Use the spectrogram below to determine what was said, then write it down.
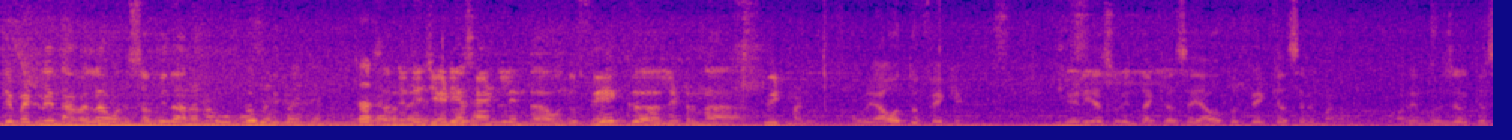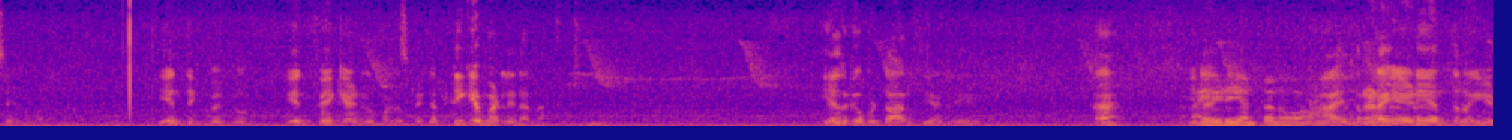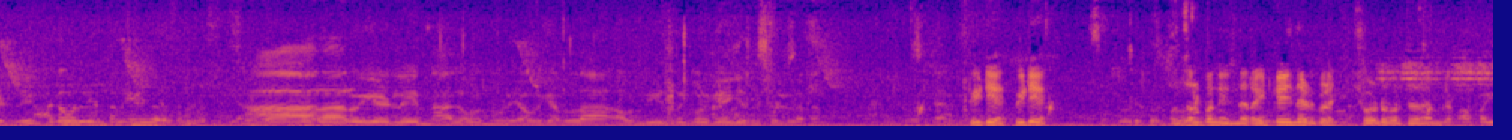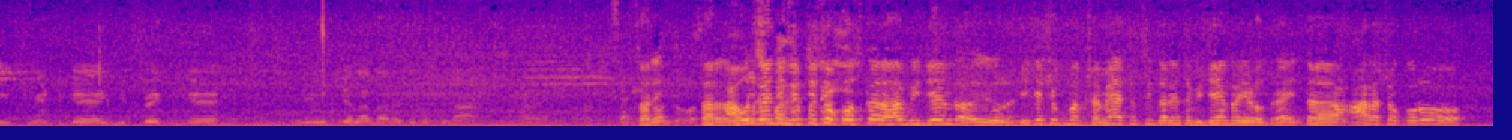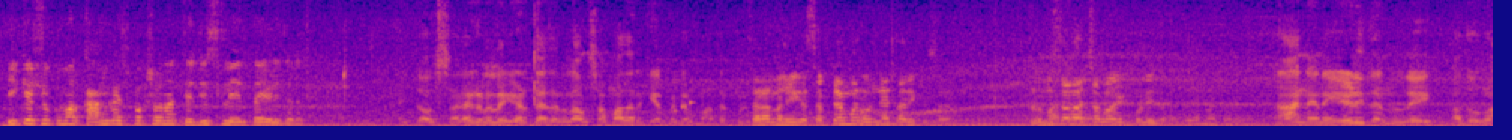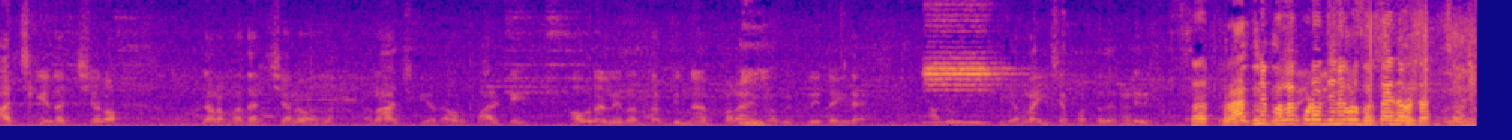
ultimately ನಾವೆಲ್ಲ ಒಂದು ಸಂವಿಧಾನನ ಒಪ್ಕೊಬಿಟ್ಟಿದ್ದೀವಿ. ಸರ್ ನಿನ್ನೆ ಜೆ ಡಿ ಎಸ್ ಹ್ಯಾಂಡಲಿಂದ ಒಂದು ಫೇಕ್ ಲೆಟರ್ನ ಟ್ವೀಟ್ ಮಾಡಿ ಅವ್ರು ಯಾವತ್ತೂ ಫೇಕ್ ಜೆ ಡಿ ಎಸ್ ಇಂಥ ಕೆಲಸ ಯಾವತ್ತೂ ಫೇಕ್ ಕೆಲಸನೇ ಮಾಡಲ್ಲ. ಅವ್ರೇನು ಒರಿಜಿನಲ್ ಕೆಲಸ ಏನು ಮಾಡಲ್ಲ. ಏನು ತಿಕ್ಬೇಕು ಏನು ಫೇಕ್ ಹ್ಯಾಂಡಲ್ ಮಾಡಿಸ್ಬೇಕು ಟೀಕೆ ಮಾಡಲಿ ನನ್ನ. ಎದ್ರಕೊಬಿಟ್ಟ ಅಂತ ಹೇಳಿ. ಹಾಂ? ಐಡಿ ಅಂತಾನು ಕನ್ನಡ ಐಡಿ ರಣಗೇಡಿ ಅಂತಲೂ ಹೇಳಲಿ. ನಾಗವಲ್ಲಿ ಅಂತಾನು ಹೇಳಿದ್ದಾರೆ ಸರ್ ಯಾರು ಹೇಳಲಿ ನಾಗವಲ್ಲಿ ನೋಡಿ ಅವ್ರಿಗೆಲ್ಲ ಅವ್ರ ಲೀಡರ್ಗಳಿಗೆ ಎದುರ್ಕೊಳ್ಳಿಲ್ಲ ನಾನು. ಪಿ ಟಿ ಪಿ ಟಿ ಒಂದು ಸ್ವಲ್ಪ ನಿಂದ ರೈಟ್ ಕೈಯಿಂದ ಹಿಡ್ಕೊಳ್ಳಿ ಶೋಲ್ಡರ್ ಬರ್ತದೆ ನಮ್ಗೆ ಪಾಪ ಈ ಟ್ವೀಟ್ಗೆ ಈ ಫೇಕ್ಗೆ ಇವಕ್ಕೆಲ್ಲ ನಾನು ಎದುರಿಸ್ತೀನ. ಸರ್ ಸರ್ ರಾಹುಲ್ ಗಾಂಧಿ ಮೆಚ್ಚಿಸೋಕೋಸ್ಕರ ವಿಜಯೇಂದ್ರ ಇವರು ಡಿ ಕೆ ಶಿವಕುಮಾರ್ ಕ್ಷಮೆ ಯಾಚಿಸಿದ್ದಾರೆ ಅಂತ ವಿಜಯೇಂದ್ರ ಹೇಳಿದ್ರೆ ಇತ್ತ ಆರ್ ಅಶೋಕ್ ಅವರು ಡಿ ಕೆ ಶಿವಕುಮಾರ್ ಕಾಂಗ್ರೆಸ್ ಪಕ್ಷವನ್ನ ತ್ಯಜಿಸಲಿ ಅಂತ ಹೇಳಿದ್ದಾರೆ. ಆಯ್ತು ಅವ್ರು ಸಲಹೆಗಳೆಲ್ಲ ಹೇಳ್ತಾ ಇದಾರಲ್ಲ ಅವ್ರ ಸಮಾಧಾನಕ್ಕೆ ಏನ್ ಬೇಕಾದ್ರೆ ಮಾತಾಡ್ಕೊಳ್ಳಿ. ಸರ್ ಆಮೇಲೆ ಈಗ ಸೆಪ್ಟೆಂಬರ್ ಒಂದನೇ ತಾರೀಕು ಸರ್. ಧರ್ಮಸ್ಥಳ ಚಲೋ ಇಟ್ಕೊಂಡಿದ್ದಾರೆ. ನಾನೇನು ನೆನೆ ರೇ ಅದು ರಾಜಕೀಯದ ಚಲೋ ಧರ್ಮದ ಚಲೋ ಅಲ್ಲ. ರಾಜಕೀಯದ ಅವ್ರ ಪಾರ್ಟಿ ಅವರಲ್ಲಿರೋಂಥ ಭಿನ್ನಾಭಿಪ್ರಾಯಗಳು ವಿಪರೀತ ಇದೆ. ಅದು ಎಲ್ಲ ಈಚೆ ಬರ್ತದೆ ನಡೀರಿ. ಸರ್ ಪ್ರಾರ್ಥನೆ ಫಲ ಕೊಡೋ ದಿನಗಳು ಬರ್ತಾ ಇದಾವೆ ಸರ್.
